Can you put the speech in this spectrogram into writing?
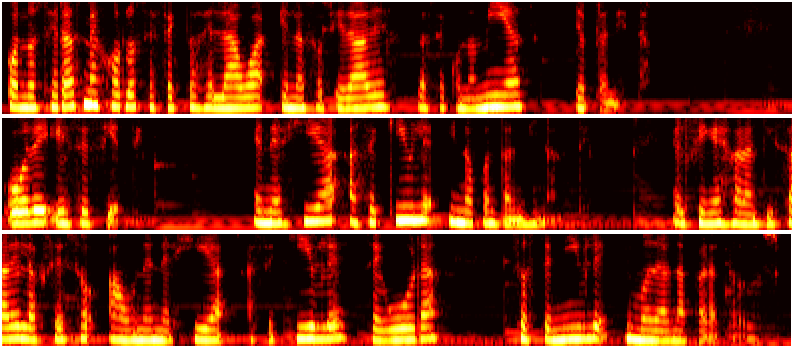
Conocerás mejor los efectos del agua en las sociedades, las economías y el planeta. ODS 7. Energía asequible y no contaminante. El fin es garantizar el acceso a una energía asequible, segura, sostenible y moderna para todos.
